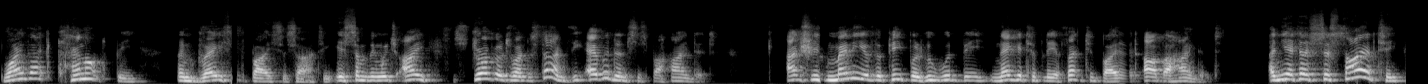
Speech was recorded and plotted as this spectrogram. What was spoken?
why that cannot be embraced by society is something which I struggle to understand. The evidence is behind it. Actually, many of the people who would be negatively affected by it are behind it. And yet, as society,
